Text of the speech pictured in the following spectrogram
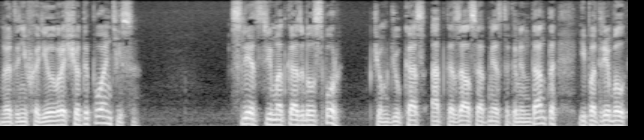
но это не входило в расчеты Пуантиса. Следствием отказа был спор, причем Дюкас отказался от места коменданта и потребовал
